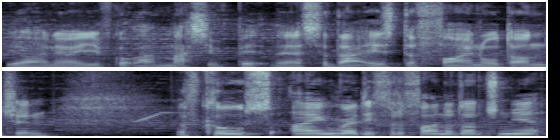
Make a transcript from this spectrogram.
yeah, I know you've got that massive bit there. So that is the final dungeon. Of course, I ain't ready for the final dungeon yet.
